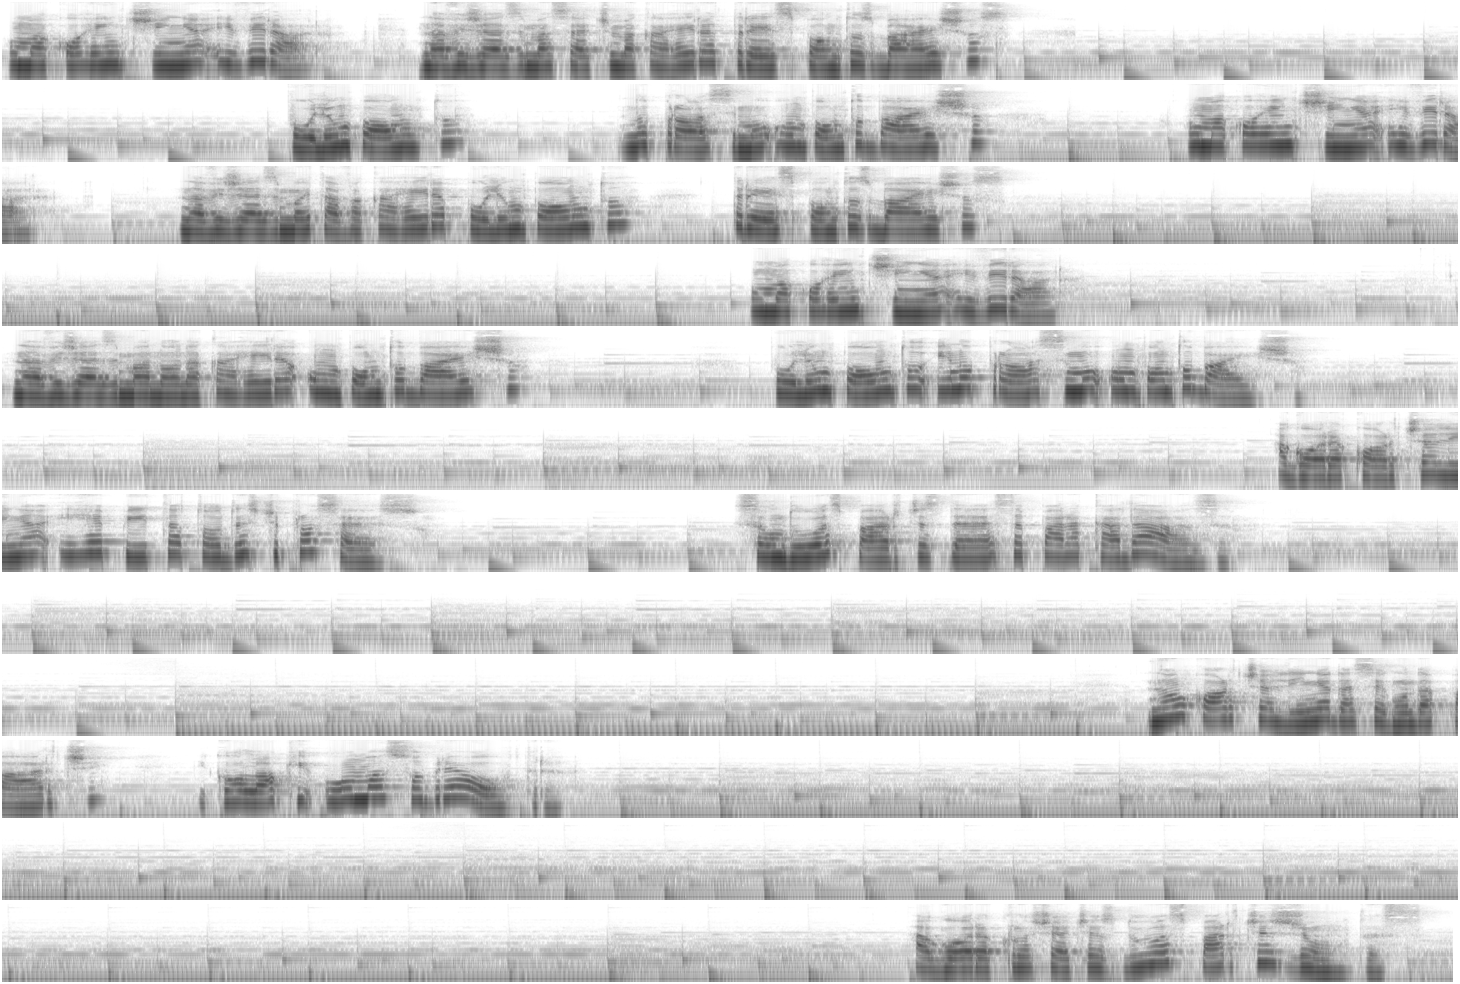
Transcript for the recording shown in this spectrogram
uma correntinha e virar. Na 27ª carreira, três pontos baixos, pule um ponto, no próximo, um ponto baixo, uma correntinha e virar. Na 28ª carreira, pule um ponto, três pontos baixos, uma correntinha e virar. Na 29ª carreira, um ponto baixo, pule um ponto e no próximo um ponto baixo. Agora corte a linha e repita todo este processo. São duas partes desta para cada asa. Não corte a linha da segunda parte e coloque uma sobre a outra. Agora crochete as duas partes juntas.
